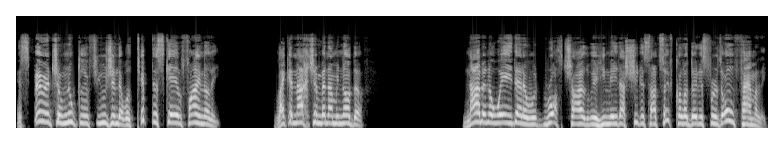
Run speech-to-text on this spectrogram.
a spiritual nuclear fusion that will tip the scale finally, like a Nachshon ben Aminadab. Not in a way that a Rothschild where he made Ashiris Atzoif Koladoris for his own family.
